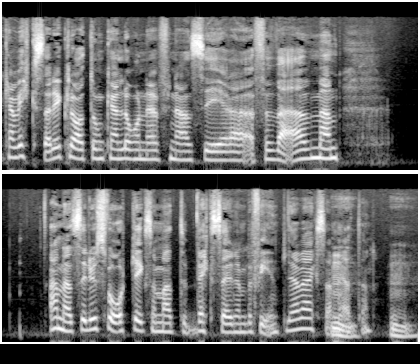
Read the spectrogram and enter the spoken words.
kan växa. Det är klart att de kan lånefinansiera förvärv, men annars är det svårt liksom att växa i den befintliga verksamheten. Mm. Mm.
